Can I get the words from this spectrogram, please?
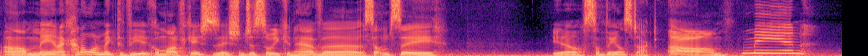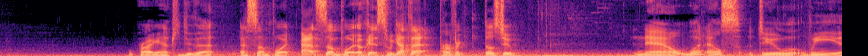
Oh man, I kind of want to make the vehicle modification station just so we can have uh, something say, you know, something else docked. Oh man. We're probably gonna have to do that at some point. At some point. Okay, so we got that. Perfect. Those two. Now, what else do we...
